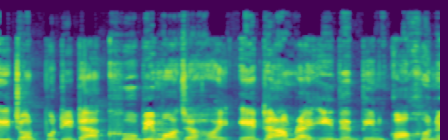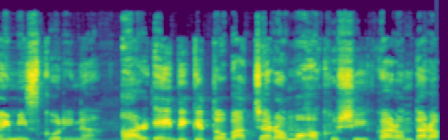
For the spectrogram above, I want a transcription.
এই চটপটিটা খুবই মজা হয়। এটা আমরা ঈদের দিন কখনোই মিস করি না। আর এইদিকে তো বাচ্চারাও মহা খুশি, কারণ তারা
